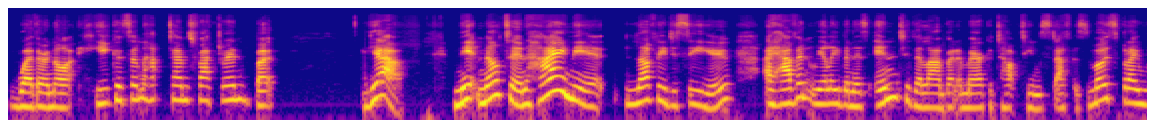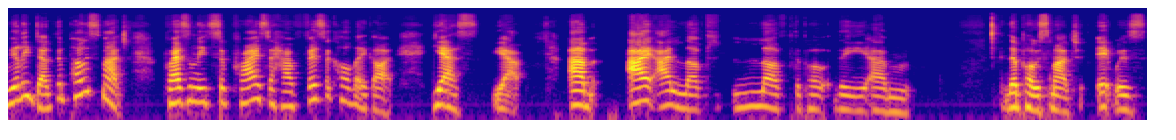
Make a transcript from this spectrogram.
whether or not he could sometimes factor in. But yeah, Nate Milton. Hi, Nate. Lovely to see you. I haven't really been as into the Lambert America Top Team stuff as most, but I really dug the post match. Presently surprised at how physical they got. Yes, yeah. Um, I I loved loved the po- the um the post match. It was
